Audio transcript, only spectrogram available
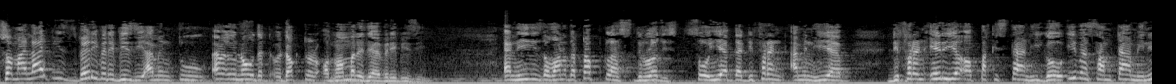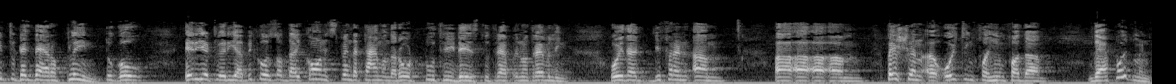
So my life is very, very busy. I mean, to, I mean, you know that Dr. normally they are very busy. And he is the one of the top class neurologists. So he have the different, I mean, he have different area of Pakistan he go. Even sometime he need to take the aeroplane to go area to area because of the, I can't spend the time on the road, two, three days to you know, traveling with a different um, uh, uh, uh um, patient uh, waiting for him for the, the appointment.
